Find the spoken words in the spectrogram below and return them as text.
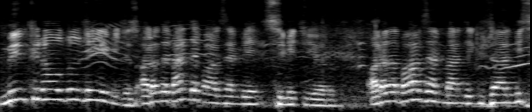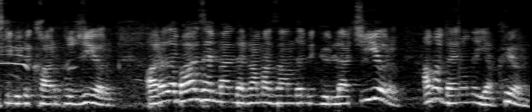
mümkün olduğunca yemeyeceğiz. Arada ben de bazen bir simit yiyorum. Arada bazen ben de güzel mis gibi bir karpuz yiyorum. Arada bazen ben de Ramazan'da bir güllaç yiyorum. Ama ben onu yakıyorum.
